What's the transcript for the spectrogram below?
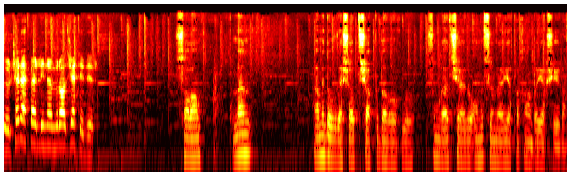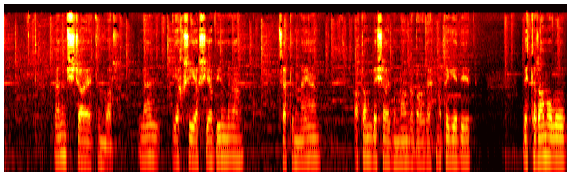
ölkə rəhbərliyinə müraciət edir. Salam. Mən Həmidov Rəşad Şahbudağoğlu, Sumqayıt şəhəri 13 nömrəli yataqxanada yaşayıram. Mənim şikayətim var. Mən yaxşı yaşaya bilmirəm, çətindəyəm. Atam 5 ay bundan qabaq rəhmətə gedib. Veteran olub.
